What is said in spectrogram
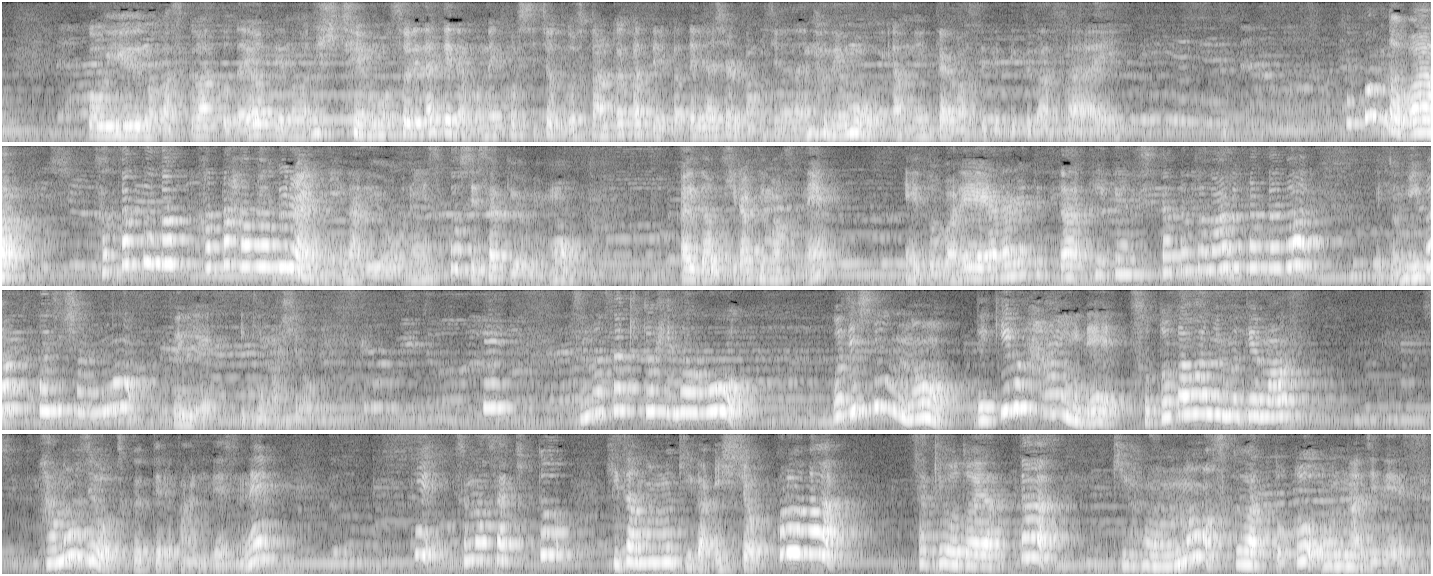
こういうのがスクワットだよっていうのができてもうそれだけでもね腰ちょっと負担かかってる方いらっしゃるかもしれないのでもうあの1回忘れてください。で今度はかかとが肩幅ぐらいになるように少しさっきよりも間を開きますね。えーと、バレエやられてた経験したことがある方は、えーと、2番ポジションの振りへ行きましょう。でつま先と膝をご自身のできる範囲で外側に向けます。ハの字を作ってる感じですね。でつま先と膝の向きが一緒。これは先ほどやった基本のスクワットと同じです。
